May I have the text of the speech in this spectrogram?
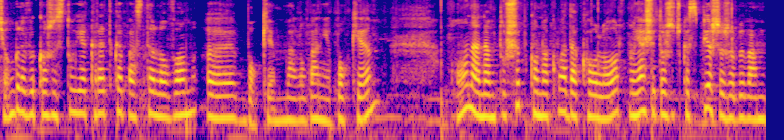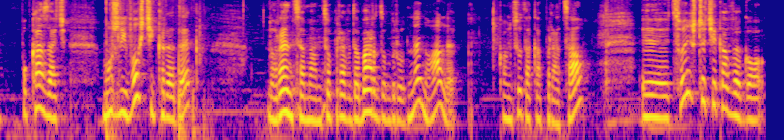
ciągle wykorzystuję kredkę pastelową e, bokiem, malowanie bokiem. Ona nam tu szybko nakłada kolor. No ja się troszeczkę spieszę, żeby Wam pokazać możliwości kredek. No ręce mam co prawda bardzo brudne, no ale w końcu taka praca. Yy, Co jeszcze ciekawego,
